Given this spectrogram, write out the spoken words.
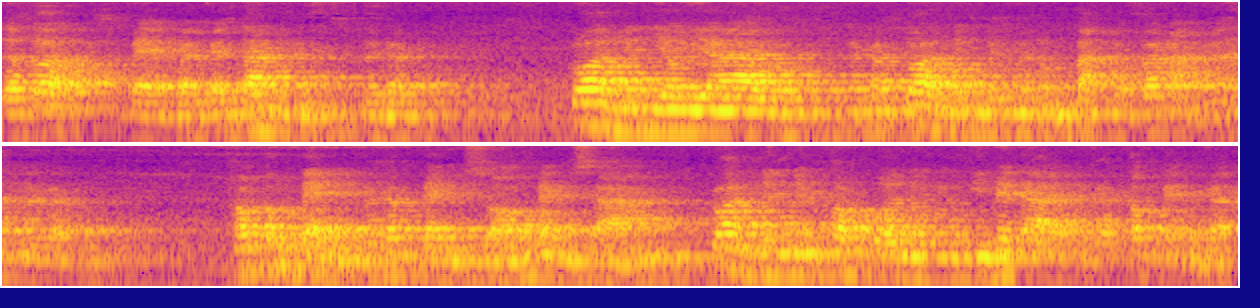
แล้วก็แบกไปไปตั้งนะครับ ก้อนหนึ่งยาวๆนะครับก้อนหนึ่งเป็นขนมปังแบบฝรั่งนะครับเขาต้องแบ่งนะครับแบ่งสองแบ่งสามก้อนหนึ่งเนี่ยครอบครัวหนึ่งบางทีไม่ได้นะครับต้องแบ่งกัน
